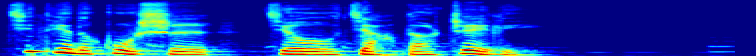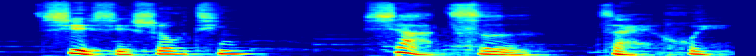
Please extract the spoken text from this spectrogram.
今天的故事就讲到这里，谢谢收听，下次再会。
